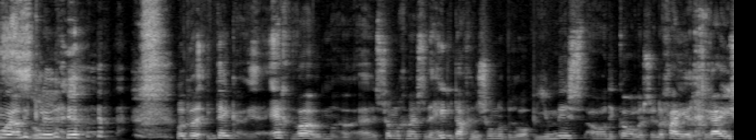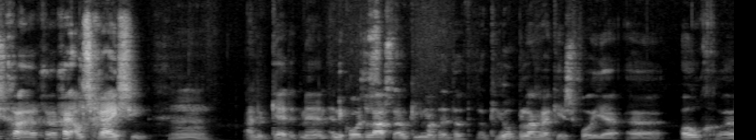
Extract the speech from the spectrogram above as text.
mooi aan die kleuren. Want eh, ik denk eh, echt, wauw, eh, sommige mensen de hele dag een zonnebril op. Je mist al die colors en dan ga je grijs, ga, ga, ga je alles grijs zien. Mm. I don't get it, man. En ik hoorde laatst ook iemand dat het ook heel belangrijk is voor je eh, oog, eh,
